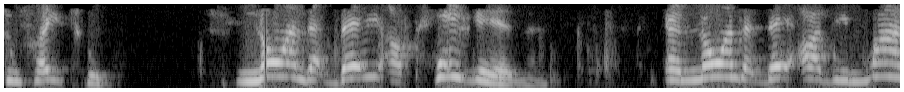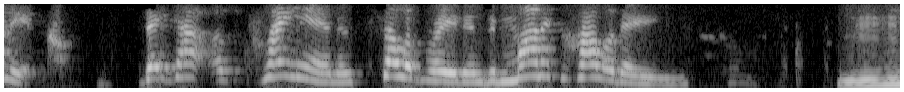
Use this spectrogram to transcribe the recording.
to pray to. Knowing that they are pagan. and knowing that they are demonic. They got us praying and celebrating demonic holidays. Mm-hmm.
